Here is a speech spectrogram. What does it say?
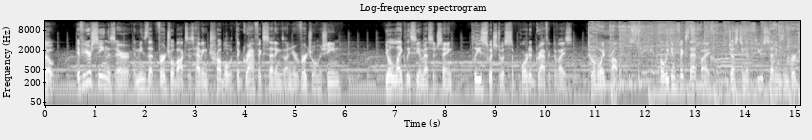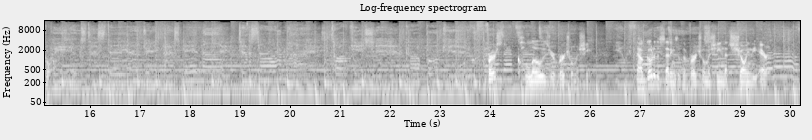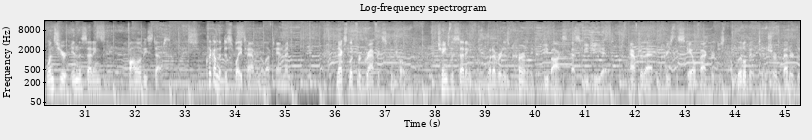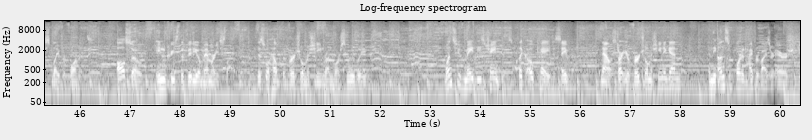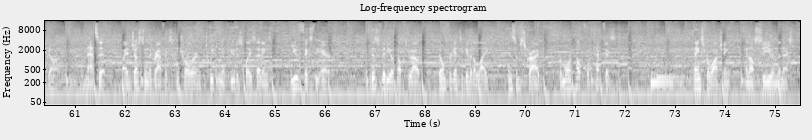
So, if you're seeing this error, it means that VirtualBox is having trouble with the graphics settings on your virtual machine. You'll likely see a message saying, please switch to a supported graphic device to avoid problems. But we can fix that by adjusting a few settings in VirtualBox. First, close your virtual machine. Now go to the settings of the virtual machine that's showing the error. Once you're in the settings, follow these steps. Click on the Display tab in the left-hand menu. Next, look for Graphics Controller. Change the setting from whatever it is currently to VBox SVGA. After that, increase the scale factor just a little bit to ensure better display performance. Also, increase the video memory slider. This will help the virtual machine run more smoothly once you've made these changes, click OK to save them. Now, start your virtual machine again, and the unsupported hypervisor error should be gone. And that's it. By adjusting the graphics controller and tweaking a few display settings, you've fixed the error. If this video helped you out, don't forget to give it a like and subscribe for more helpful tech fixes. Thanks for watching, and I'll see you in the next one.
